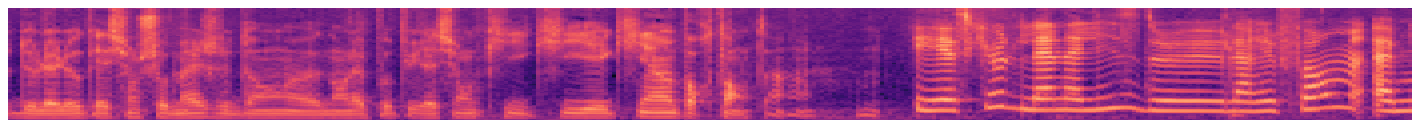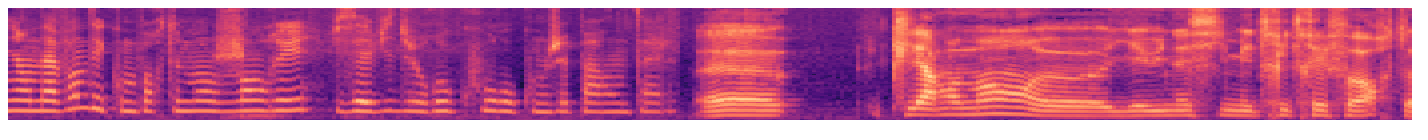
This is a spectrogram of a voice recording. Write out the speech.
de l'allocation chômage dans, euh, dans la population qui, qui, est, qui est importante. Hein. Et est-ce que l'analyse de la réforme a mis en avant des comportements genrés vis-à-vis -vis du recours au congé parental? Euh, clairement, euh, il y a une asymétrie très forte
